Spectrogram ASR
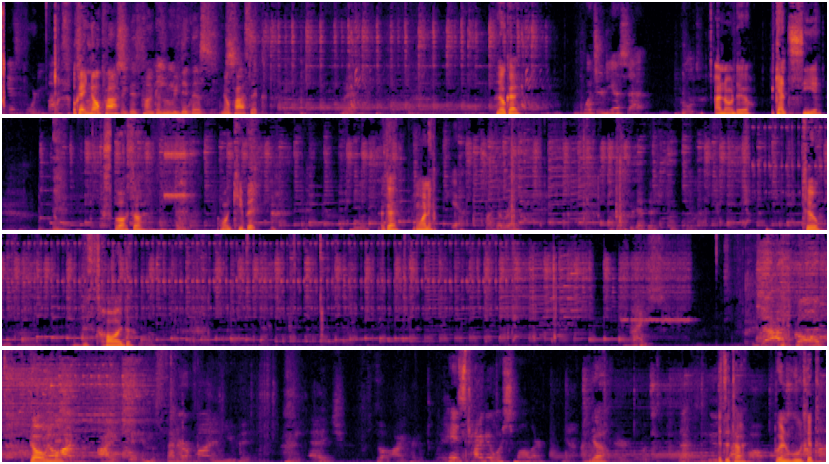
He 45 Okay, no subscribers. plastic this time because we Maybe redid this. No plastic. Okay, What's your DS at? Gold. I know, dude. I can't see it. Spot, sorry. I want to keep it. Blue. Okay, you want it? Yeah. Mine's at red. Don't forget there's two. Two? This is hard. Go, No, Nick. I'm, I hit in the center of mine and you hit the edge. So I kind of win. His target was smaller. Yeah. I don't Yeah. care, but That's, It's a tie. fault? But who's get? Mine.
